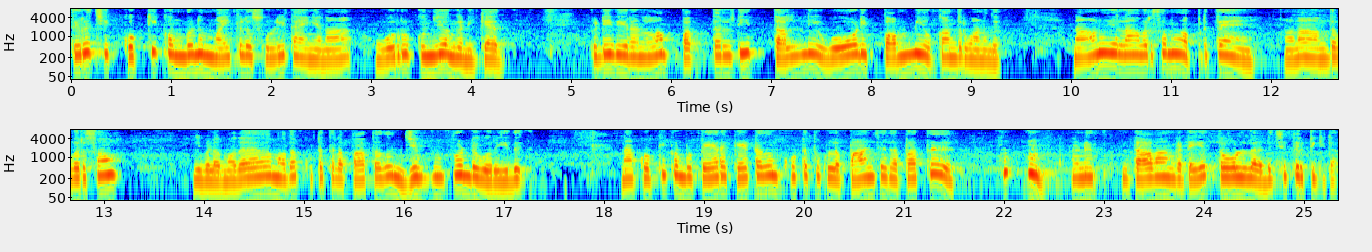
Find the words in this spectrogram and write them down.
திருச்சி கொக்கி கொம்புன்னு மைக்கில் சொல்லிட்டாங்கன்னா ஒரு குஞ்சு அங்கே நிற்காது பிடி வீரன்லாம் பத்தள்ளி தள்ளி ஓடி பம்மி உட்காந்துருவானுங்க நானும் எல்லா வருஷமும் அப்படித்தேன். ஆனால் அந்த வருஷம் இவளை மொத மொத கூட்டத்தில் பார்த்ததும் ஜிவ்வுண்டு ஒரு இது. நான் கொக்கி கொம்பு பேரை கேட்டதும் கூட்டத்துக்குள்ள பாஞ்சதை பார்த்து தாவாங்கட்டைய தோல்ல அடிச்சு திருப்பிக்கிட்டா.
